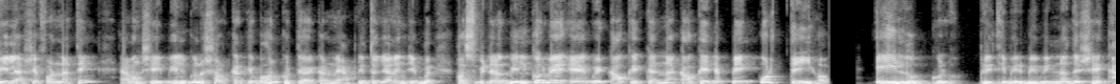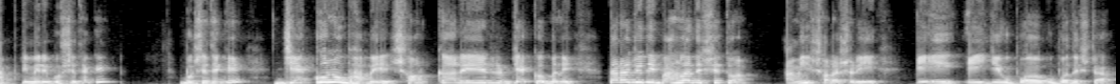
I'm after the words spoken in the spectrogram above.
বিল আসে ফর নাথিং এবং সেই বিলগুলো সরকারকে বহন করতে হয়। কারণ আপনি তো জানেন যে হসপিটাল বিল করবে কাউকে না কাউকে এটা পে করতেই হবে। এই লোকগুলো পৃথিবীর বিভিন্ন দেশে ঘাপটি মেরে বসে থাকে। বসে থেকে যে কোনোভাবে সরকারের যে মানে তারা যদি বাংলাদেশে তো আমি সরাসরি এই এই যে উপ, উপদেষ্টা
